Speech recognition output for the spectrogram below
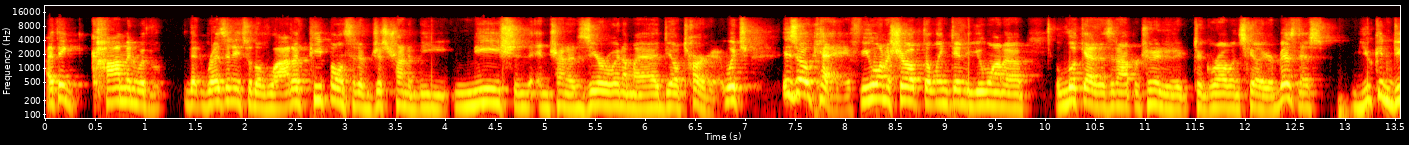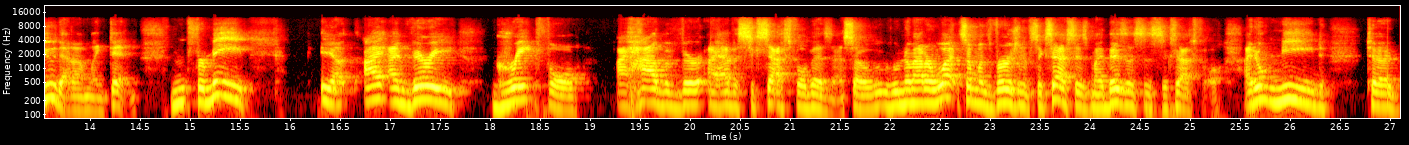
I think common with that resonates with a lot of people instead of just trying to be niche and, and trying to zero in on my ideal target, which is okay. If you want to show up to LinkedIn and you want to look at it as an opportunity to, to grow and scale your business, you can do that on LinkedIn. For me, you know, I, I'm very grateful I have a very I have a successful business. So no matter what someone's version of success is, my business is successful. I don't need to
